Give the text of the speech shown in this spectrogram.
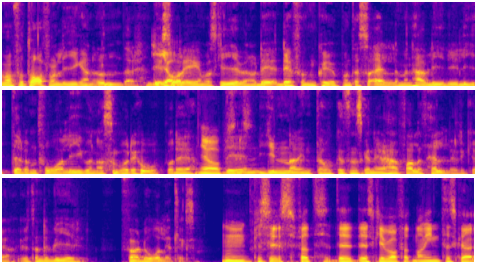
man får ta från ligan under. Det är Ja. så regeln var skriven och det, det funkar ju upp mot SHL. Men här blir det ju lite de två ligorna som går ihop och det, Ja, det gynnar inte Hockeysvenskan i det här fallet heller tycker jag. Utan det blir för dåligt liksom. Mm, precis, för att det, det ska ju vara för att man inte ska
